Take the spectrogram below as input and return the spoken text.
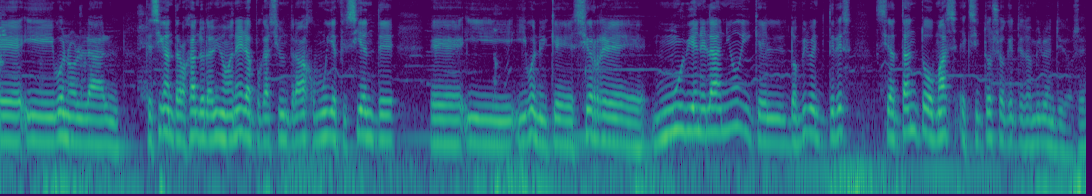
eh, y bueno, la- que sigan trabajando de la misma manera, porque ha sido un trabajo muy eficiente. Eh, y, bueno, y que cierre muy bien el año y que el 2023 sea tanto o más exitoso que este 2022. ¿eh?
